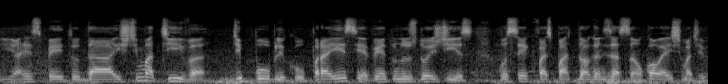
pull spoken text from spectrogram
E a respeito da estimativa de público para esse evento nos dois dias, você que faz parte da organização, qual é a estimativa?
